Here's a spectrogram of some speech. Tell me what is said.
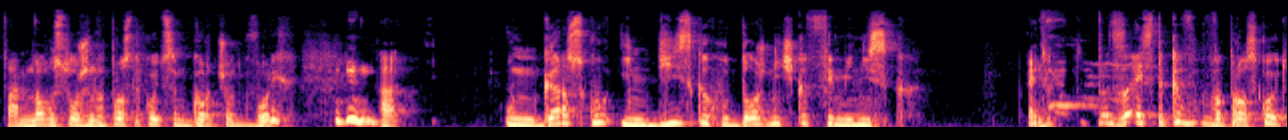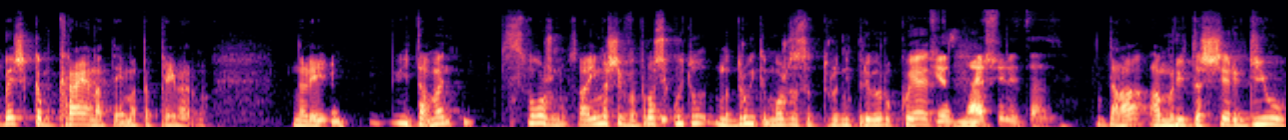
това е много сложен въпрос, на който съм горче отговорих. А, унгарско-индийска художничка феминистка. Ето, е такъв въпрос, който беше към края на темата, примерно. Нали? И там е сложно. А имаше въпроси, които на другите може да са трудни. Примерно, коя е. Ти знаеш ли тази? Да, Амрита Шергил,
